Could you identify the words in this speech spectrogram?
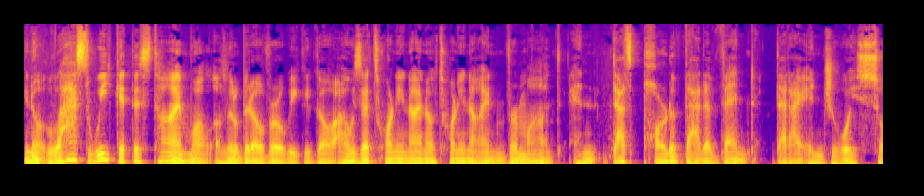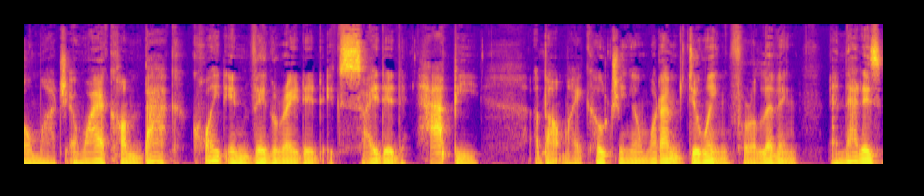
you know, last week at this time, well, a little bit over a week ago, I was at 29029 Vermont. And that's part of that event that I enjoy so much and why I come back quite invigorated, excited, happy about my coaching and what I'm doing for a living. And that is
